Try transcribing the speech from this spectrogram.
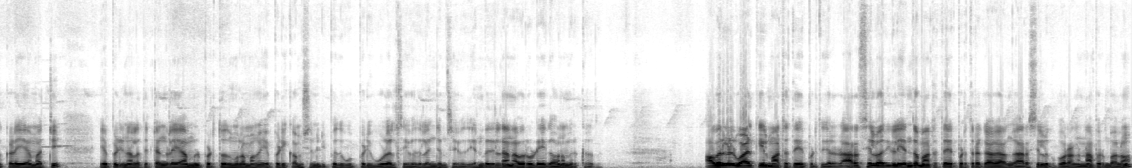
மக்களை ஏமாற்றி எப்படி நலத்திட்டங்களை அமல்படுத்துவது மூலமாக எப்படி கமிஷன் அடிப்பது உட்படி ஊழல் செய்வது லஞ்சம் செய்வது என்பதில் தான் அவர்களுடைய கவனம் இருக்கிறது. அவர்கள் வாழ்க்கையில் மாற்றத்தை ஏற்படுத்துகிறார்கள். அரசியல்வாதிகள் எந்த மாற்றத்தை ஏற்படுத்துறதுக்காக அங்கே அரசியலுக்கு போகிறாங்கன்னா பெரும்பாலும்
